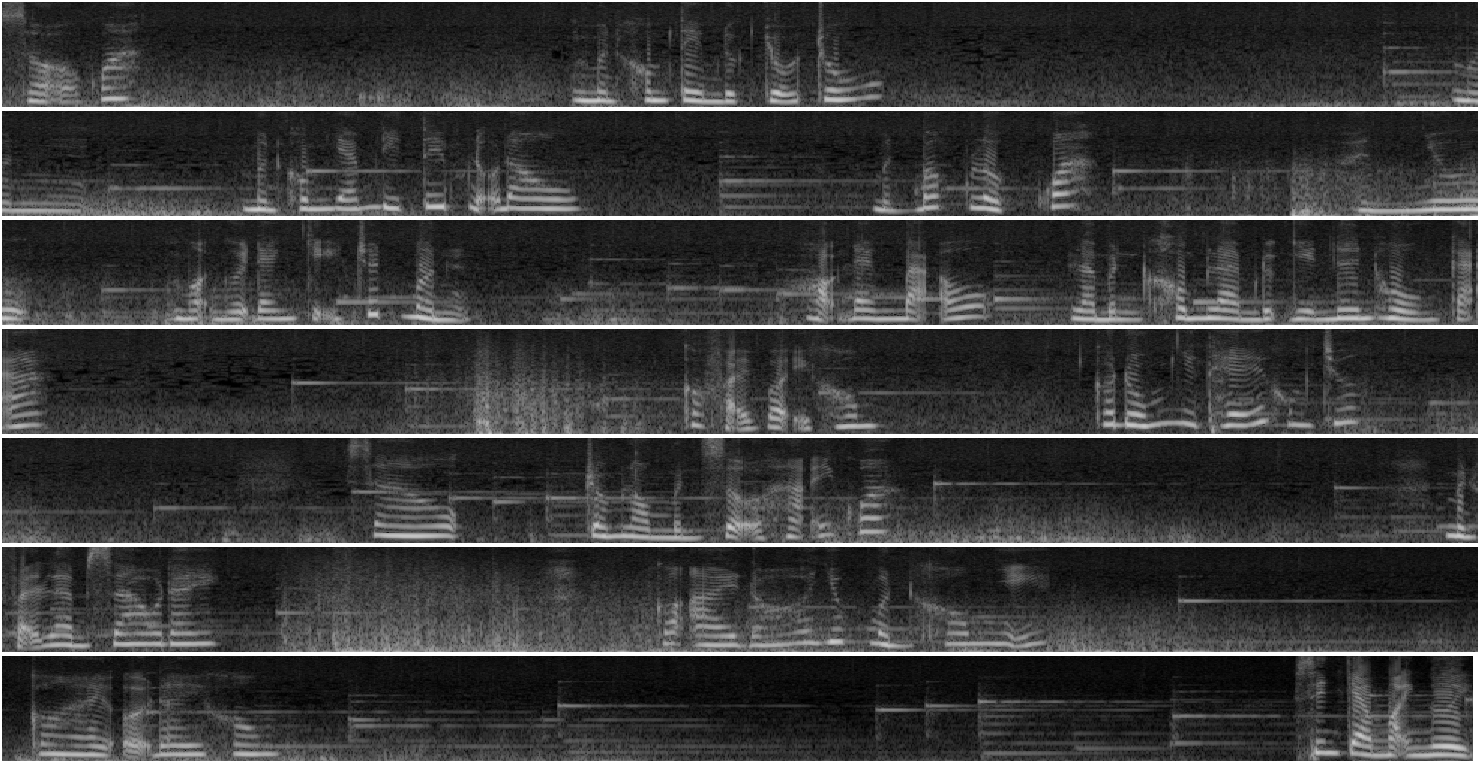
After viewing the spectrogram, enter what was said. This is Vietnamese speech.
Sợ quá. Mình không tìm được chỗ trú. Mình Mình không dám đi tiếp nữa đâu. Mình bất lực quá. Hình như Mọi người đang chỉ trích mình. Họ đang bảo Là mình không làm được gì nên hồn cả. Có phải vậy không? Có đúng như thế không chứ? Sao trong lòng mình sợ hãi quá Mình phải làm sao đây? Có ai đó giúp mình không nhỉ? Có ai ở đây không? Xin chào mọi người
